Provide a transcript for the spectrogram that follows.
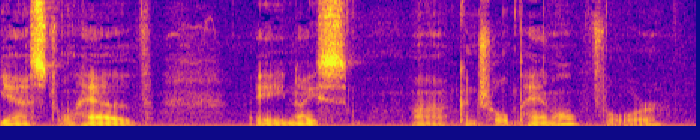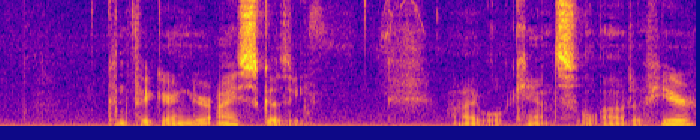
Yast will have a nice uh, control panel for configuring your iSCSI I will cancel out of here.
